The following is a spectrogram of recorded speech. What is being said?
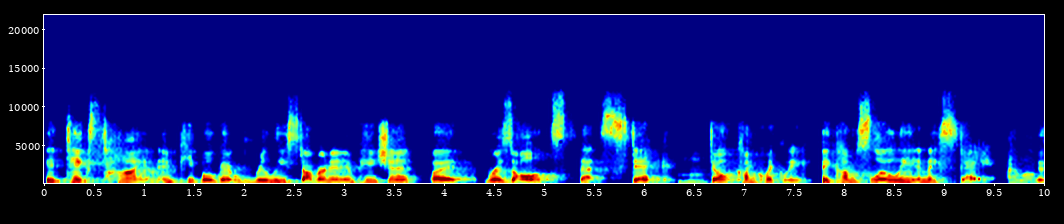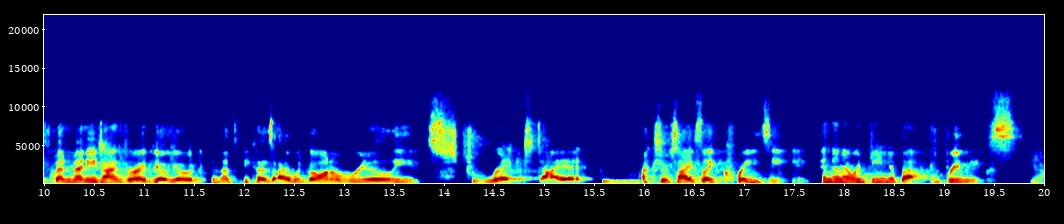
It takes time and people get really stubborn and impatient, but results that stick Mhm. don't come quickly. They come slowly and they stay. I love There's that. been many times where I've yo-yoed, and that's because I would go on a really strict diet, Mhm. exercise like crazy, and then I would gain it back in three weeks. Yeah,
